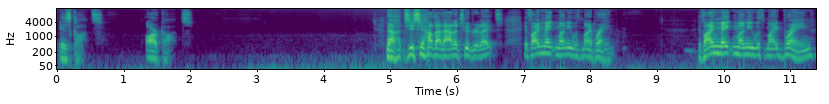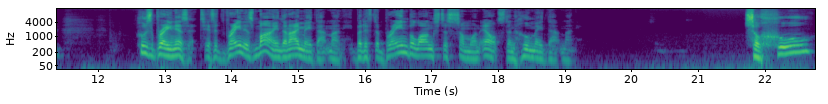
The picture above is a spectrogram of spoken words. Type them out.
is God's, our God's. Now, do you see how that attitude relates? If I make money with my brain, if I make money with my brain, whose brain is it? If the brain is mine, then I made that money. But if the brain belongs to someone else, then who made that money? So who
